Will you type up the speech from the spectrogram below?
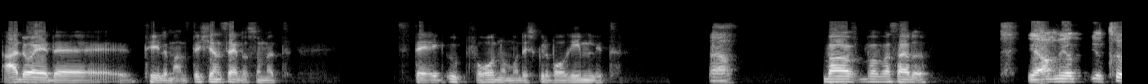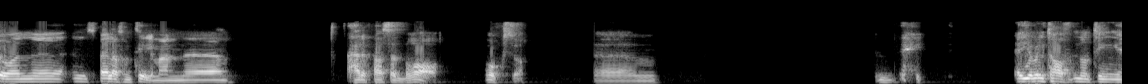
ja, då är det Tillemans. Det känns ändå som ett steg upp för honom och det skulle vara rimligt. Ja. Vad, vad, vad säger du? Ja, men jag, jag tror en, eh, en spelare som Tillman eh, hade passat bra också. Ehm, jag vill ta någonting,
